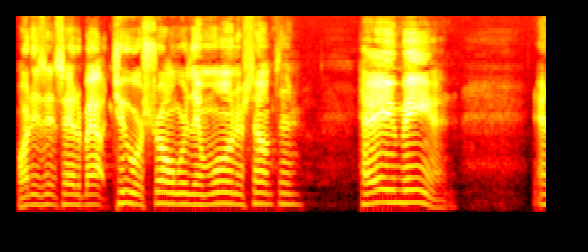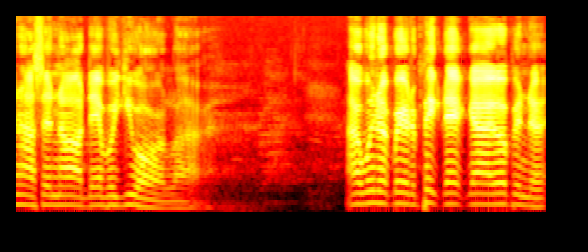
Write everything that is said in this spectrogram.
What is it said about two are stronger than one or something? Amen. And I said, Nah, devil, you are a liar. I went up there to pick that guy up in the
